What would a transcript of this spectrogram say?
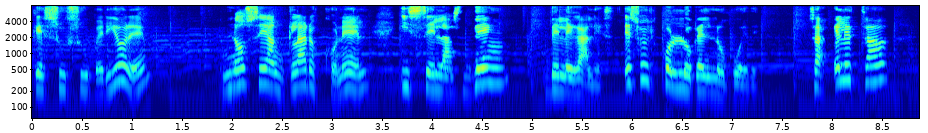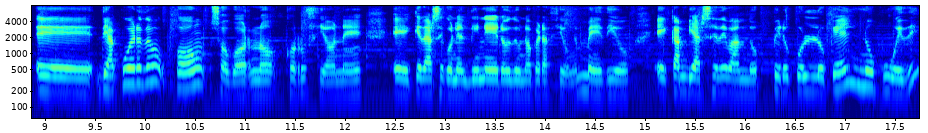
que sus superiores no sean claros con él y se las den de legales. Eso es con lo que él no puede. O sea, él está eh, de acuerdo con sobornos, corrupciones, eh, quedarse con el dinero de una operación en medio, eh, cambiarse de bando, pero con lo que él no puede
